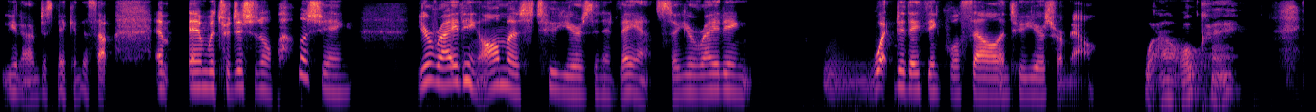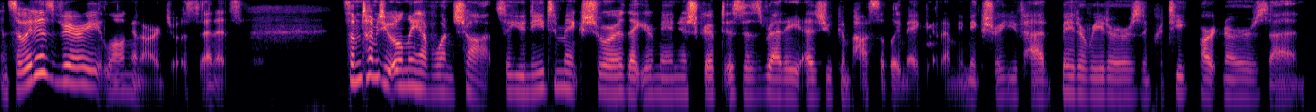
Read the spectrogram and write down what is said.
you know i'm just making this up and and with traditional publishing you're writing almost 2 years in advance so you're writing what do they think will sell in 2 years from now Wow, okay. and so it is very long and arduous. And it's sometimes you only have one shot. So you need to make sure that your manuscript is as ready as you can possibly make it. I mean, make sure you've had beta readers and critique partners and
